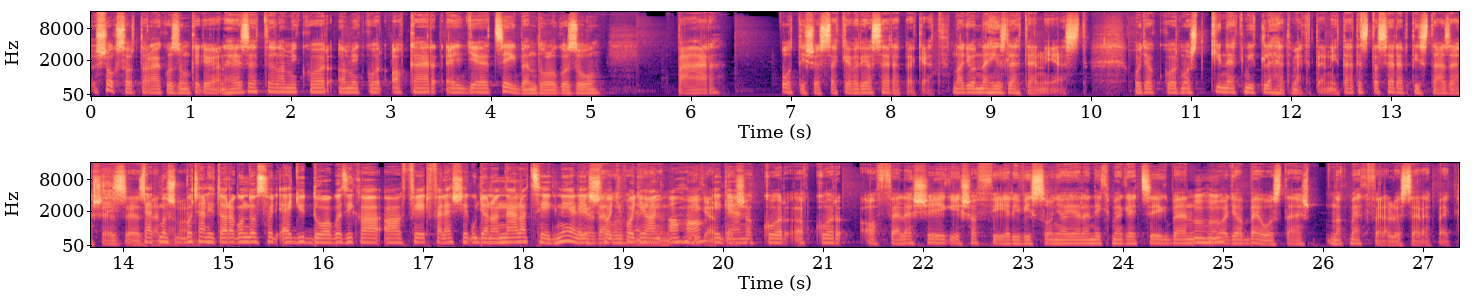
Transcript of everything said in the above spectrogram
sokszor találkozunk egy olyan helyzettel, amikor, amikor akár egy cégben dolgozó pár ott is összekeveri a szerepeket. Nagyon nehéz letenni ezt, hogy akkor most kinek mit lehet megtenni. Tehát ezt a szereptisztázás, ez, ez Tehát most, van. bocsánat, itt arra gondolsz, hogy együtt dolgozik a, a férfeleség ugyanannál a cégnél, Például és hogy hogyan, igen, aha, igen. igen. És akkor, akkor a feleség és a férj viszonya jelenik meg egy cégben, uh-huh. vagy a beosztásnak megfelelő szerepek.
